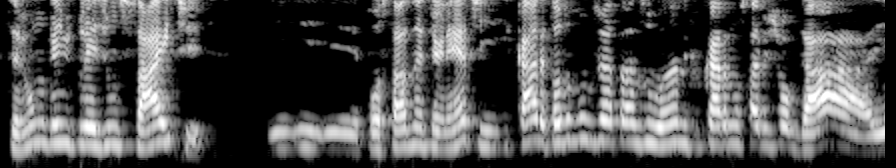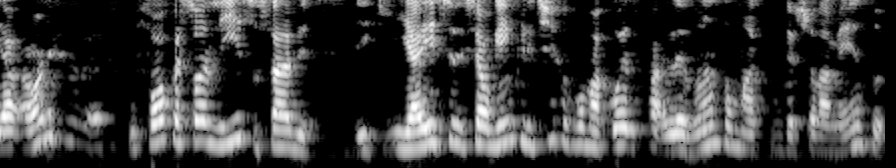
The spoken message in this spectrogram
Você vê um gameplay de um site e, e, postado na internet e, cara, todo mundo já tá zoando que o cara não sabe jogar e a, a única, o foco é só nisso, sabe? E, e aí se, se alguém critica alguma coisa, levanta uma, um questionamento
